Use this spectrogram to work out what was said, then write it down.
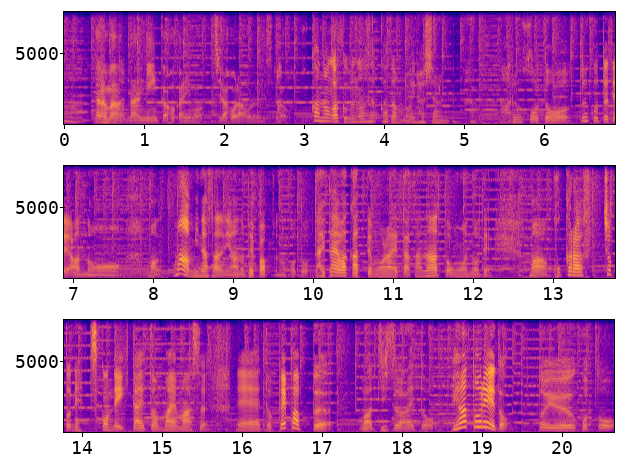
まただまあ何人か他にもちらほらおるんですけど。他の学部の方もいらっしゃるんでなるほど。ということであのまあまあ皆さんにあのペッパップのこと大体分かってもらえたかなと思うのでまあここからちょっとね突っ込んでいきたいと思います。で、えっと、ペッパップは実は、えっと、フェアトレードということ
